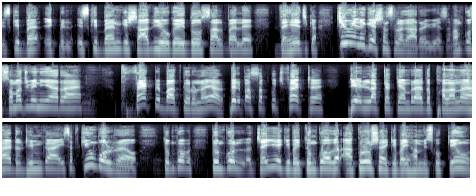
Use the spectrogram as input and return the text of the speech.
इसकी बहन एक मिनट, इसकी बहन की शादी हो गई दो साल पहले, दहेज का क्यों एलिगेशन लगा रही है सब? हमको समझ में नहीं आ रहा है। फैक्ट पे बात करो ना यार। मेरे पास सब कुछ फैक्ट है। डेढ़ लाख का कैमरा है तो फलाना है तो ढिमका है। ये सब क्यों बोल रहे हो? तुमको तुमको चाहिए कि भाई तुमको अगर आक्रोश है कि भाई हम इसको क्यों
